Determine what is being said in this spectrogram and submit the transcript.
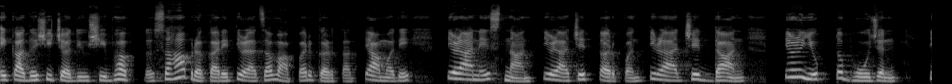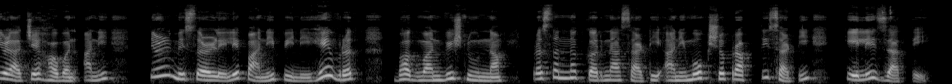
एकादशीच्या दिवशी भक्त सहा प्रकारे तिळाचा वापर करतात. त्यामध्ये तिळाने स्नान तिळाचे तर्पण तिळाचे दान तिळयुक्त भोजन तिळाचे हवन आणि तिळ मिसळलेले पाणी पिणे हे व्रत भगवान विष्णूंना प्रसन्न करण्यासाठी आणि मोक्ष प्राप्तीसाठी केले जाते.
